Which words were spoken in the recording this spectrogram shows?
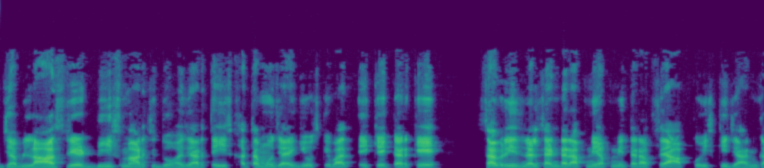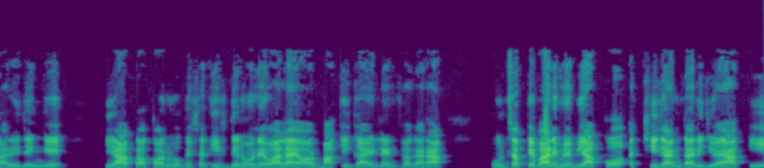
जब लास्ट डेट 20 मार्च 2023 ख़त्म हो जाएगी, उसके बाद एक एक करके सब रीजनल सेंटर अपनी अपनी तरफ़ से आपको इसकी जानकारी देंगे कि आपका कॉन्वोकेशन इस दिन होने वाला है और बाकी गाइडलाइंस वगैरह, उन सब के बारे में भी आपको अच्छी जानकारी जो है आपकी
